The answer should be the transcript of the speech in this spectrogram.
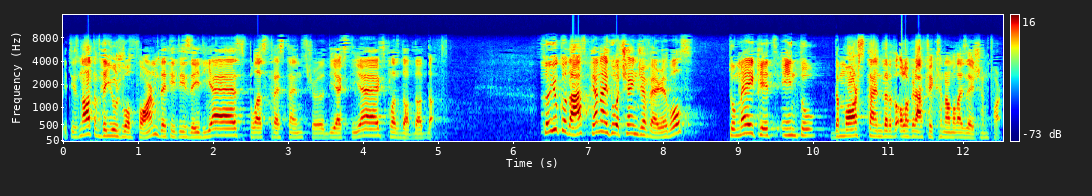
It is not of the usual form that it is ADS plus stress tensor dx dx plus dot dot dot. So you could ask, can I do a change of variables to make it into the more standard holographic normalization form,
